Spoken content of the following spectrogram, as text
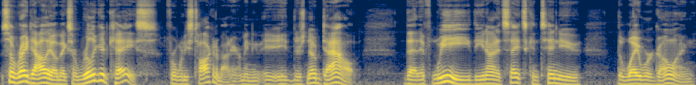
So Ray Dalio makes a really good case for what he's talking about here. I mean, he, he, there's no doubt that if we, the United States, continue the way we're going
